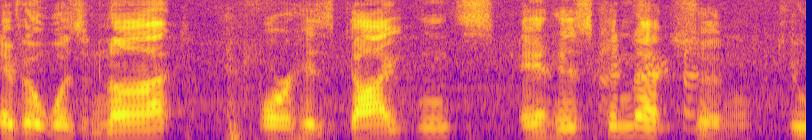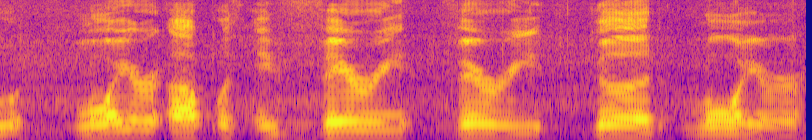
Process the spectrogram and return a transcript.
If it was not for his guidance and his connection to lawyer up with a very, very good lawyer,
